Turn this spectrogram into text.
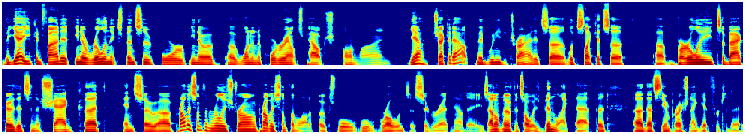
but yeah, you can find it you know real inexpensive for you know a, a one and a quarter ounce pouch online. Yeah, check it out. Maybe we need to try it. It's uh looks like it's a, a burley tobacco that's in a shag cut. And so, uh, probably something really strong. Probably something a lot of folks will will roll into a cigarette nowadays. I don't know if it's always been like that, but uh, that's the impression I get for today.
